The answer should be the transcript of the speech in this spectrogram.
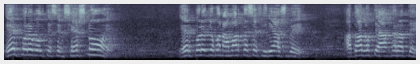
এরপরে বলতেছেন, শেষ নয়। এরপরে যখন আমার কাছে ফিরে আসবে, আদালতে, আখেরাতে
